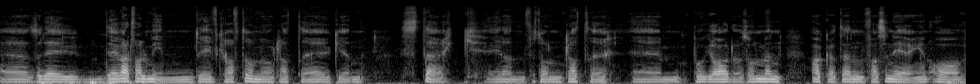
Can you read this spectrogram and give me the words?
Eh, så det er, det er i hvert fall min drivkraft da, med å klatre. Jeg er jo ikke en sterk i den forstand klatrer eh, på grader og sånn, men akkurat den fascineringen av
